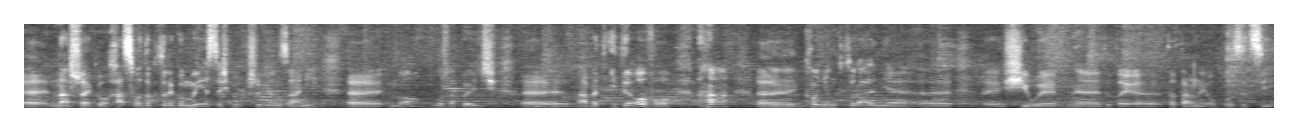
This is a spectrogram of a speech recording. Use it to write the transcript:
e, naszego, hasła, do którego my jesteśmy przywiązani, e, no, można powiedzieć, e, nawet ideowo, a e, koniunkturalnie e, e, siły e, tutaj e, totalnej opozycji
